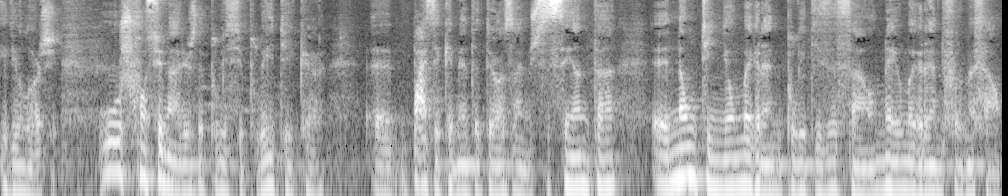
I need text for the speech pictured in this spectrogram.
ideológica. Os funcionários da polícia política, eh, basicamente até aos anos 60, eh, não tinham uma grande politização nem uma grande formação.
